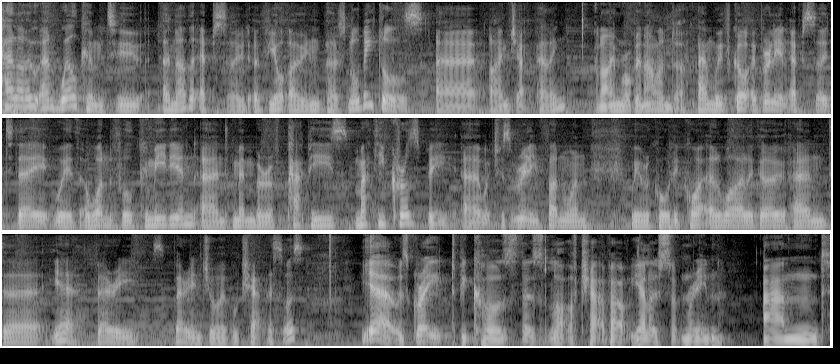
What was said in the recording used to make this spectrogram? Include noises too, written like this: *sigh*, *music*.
Hello and welcome to another episode of Your Own Personal Beatles. Uh, I'm Jack Pelling, And I'm Robin Allender. and we've got a brilliant episode today with a wonderful comedian and member of Pappy's, Matthew Crosby, uh, which was a really fun one we recorded quite a while ago. And uh, yeah, very, very enjoyable chat this was. Yeah, it was great because there's a lot of chat about Yellow Submarine and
